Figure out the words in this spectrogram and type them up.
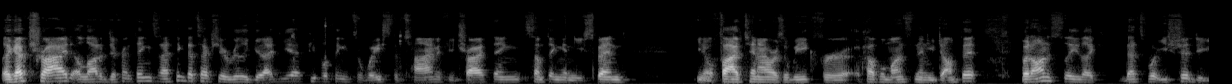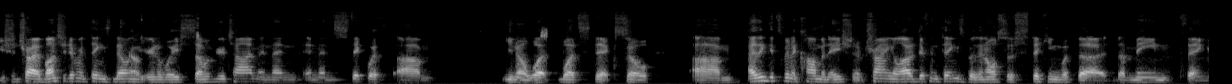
Like I've tried a lot of different things, and I think that's actually a really good idea. People think it's a waste of time if you try thing something and you spend you know five ten hours a week for a couple months and then you dump it but honestly like that's what you should do you should try a bunch of different things knowing yep. that you're going to waste some of your time and then and then stick with um, you know what what sticks so um, I think it's been a combination of trying a lot of different things, but then also sticking with the the main thing,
